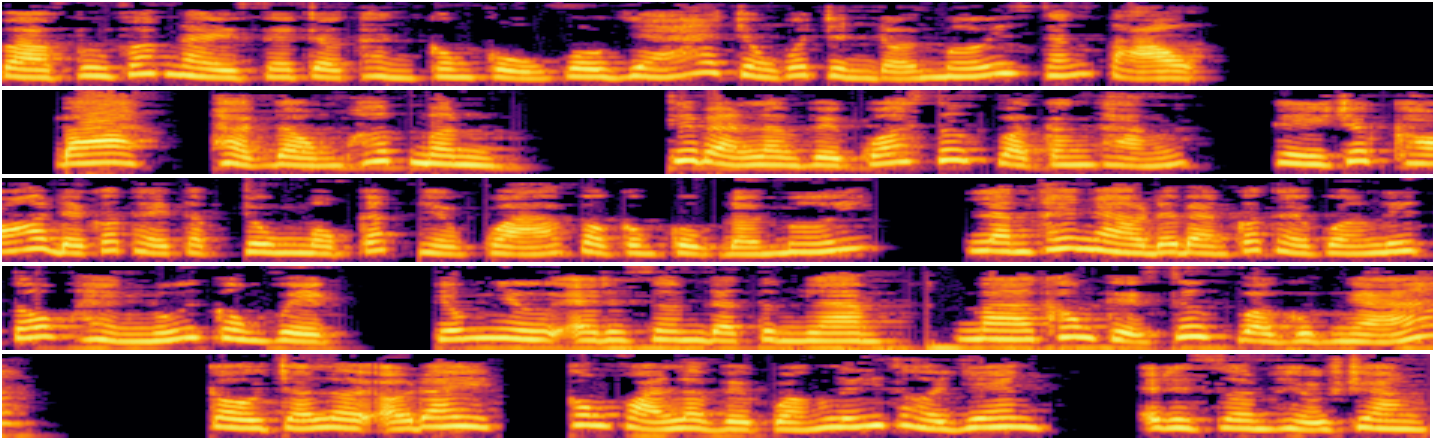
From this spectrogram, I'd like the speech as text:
và phương pháp này sẽ trở thành công cụ vô giá trong quá trình đổi mới sáng tạo. 3. Hoạt động hết mình Khi bạn làm việc quá sức và căng thẳng, thì rất khó để có thể tập trung một cách hiệu quả vào công cuộc đổi mới. Làm thế nào để bạn có thể quản lý tốt hàng núi công việc, giống như Edison đã từng làm, mà không kiệt sức và gục ngã? Câu trả lời ở đây không phải là về quản lý thời gian. Edison hiểu rằng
